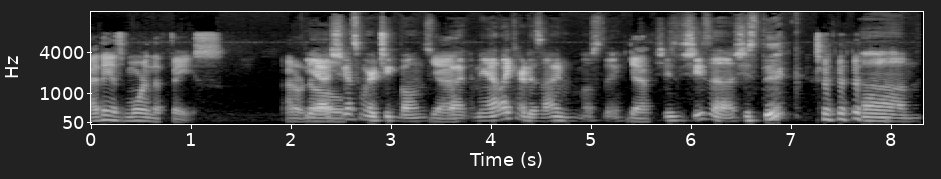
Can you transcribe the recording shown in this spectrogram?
I think it's more in the face. I don't know. Yeah, she got some weird cheekbones. Yeah. but I mean, I like her design mostly. Yeah. She's she's uh she's thick. um,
